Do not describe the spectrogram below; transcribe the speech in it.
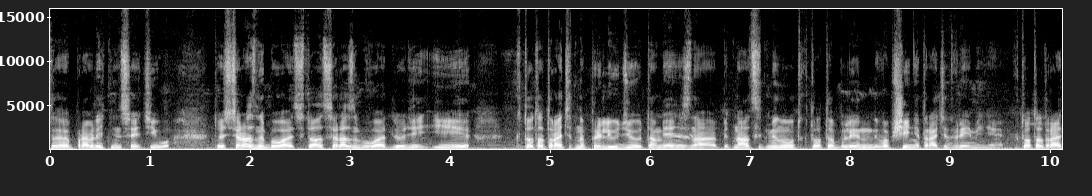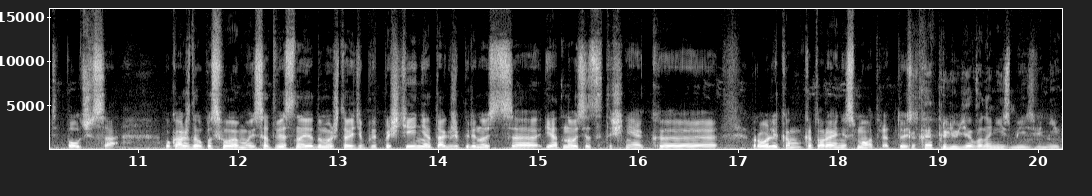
э, проявлять инициативу. То есть разные бывают ситуации, разные бывают люди, и кто-то тратит на прелюдию, там, я не знаю, 15 минут, кто-то, блин, вообще не тратит времени, кто-то тратит полчаса. У каждого по-своему. И, соответственно, я думаю, что эти предпочтения также переносятся и относятся, точнее, к э, роликам, которые они смотрят. То есть, Какая прелюдия в анонизме, извини.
